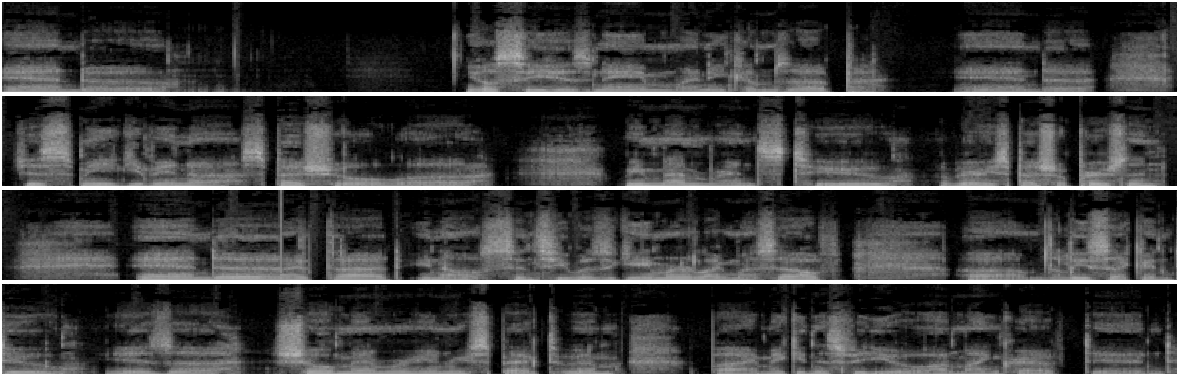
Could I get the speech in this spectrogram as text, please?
and uh, you'll see his name when he comes up and uh, just me giving a special uh, remembrance to a very special person. And uh, I thought, you know, since he was a gamer like myself, um, the least I can do is uh, show memory and respect to him by making this video on Minecraft. And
